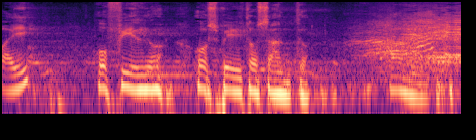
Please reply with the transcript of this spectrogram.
Pai, o Figlio, o Spirito Santo. Amen.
